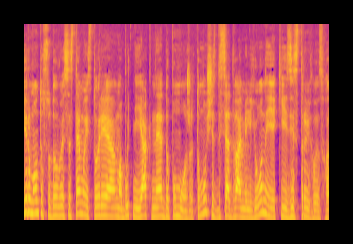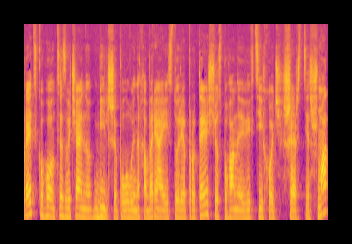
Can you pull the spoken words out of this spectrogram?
І ремонту судової системи історія, мабуть, ніяк не допоможе. Тому 62 мільйони, які зістригли з Горецького, це звичайно більше половини хабаря. і Історія про те, що з поганої вівці, хоч шерсті шмат,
